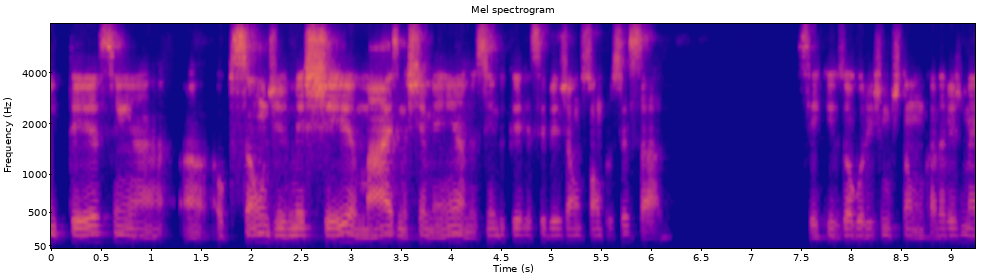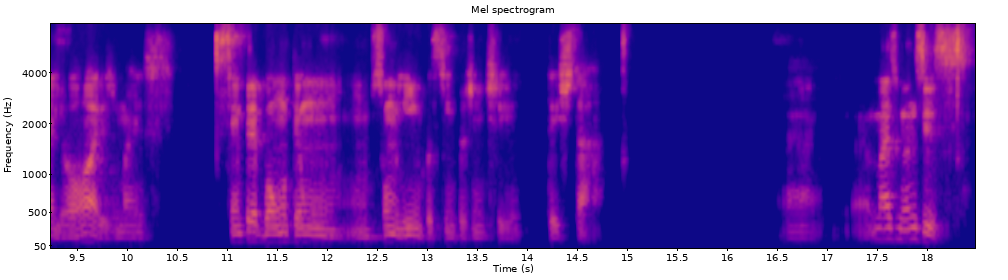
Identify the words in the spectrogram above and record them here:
e ter, assim, a, a opção de mexer mais, mexer menos, assim, do que receber já um som processado. Sei que os algoritmos estão cada vez melhores, mas sempre é bom ter um, um som limpo, assim, para a gente testar. É, é mais ou menos isso.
